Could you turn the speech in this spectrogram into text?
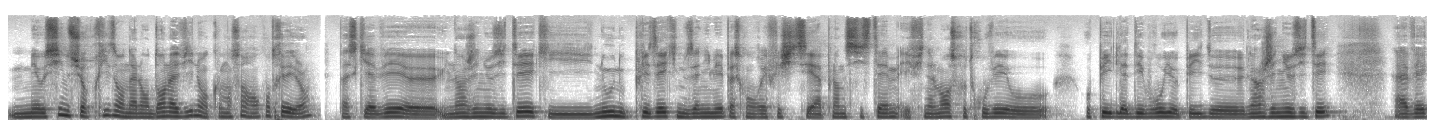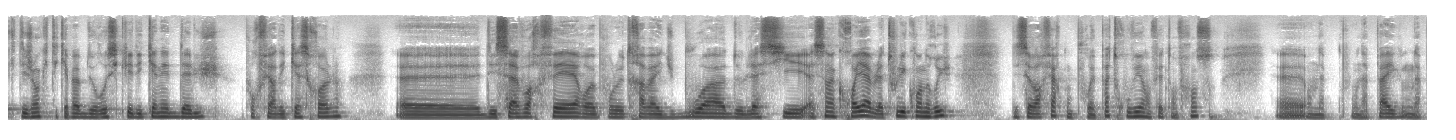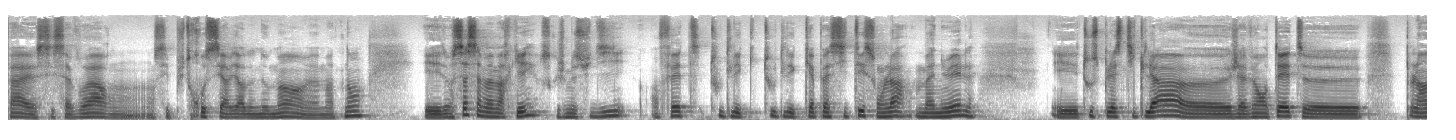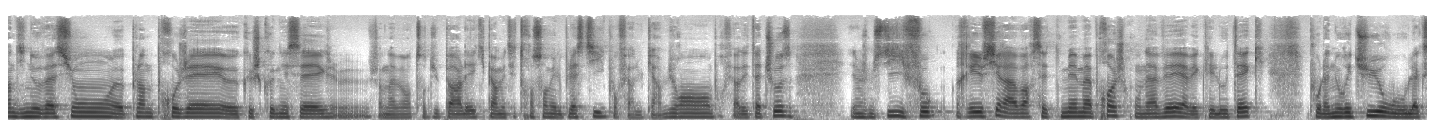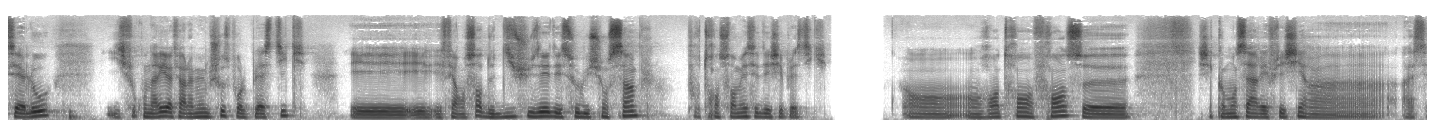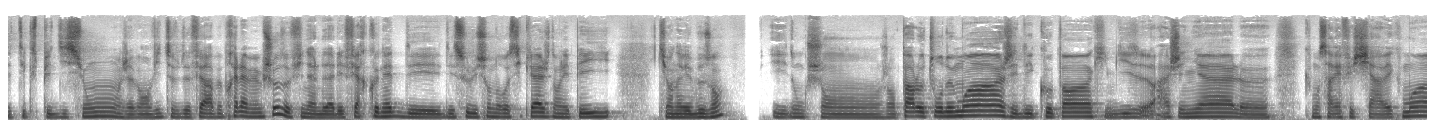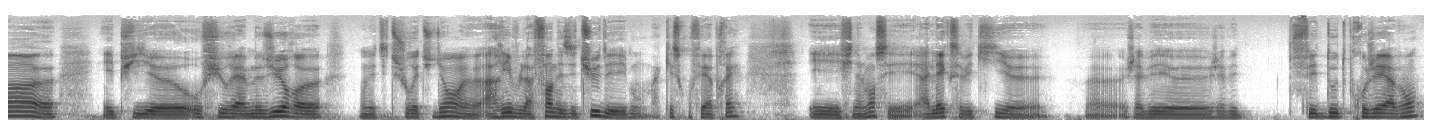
mais aussi une surprise en allant dans la ville, en commençant à rencontrer des gens parce qu'il y avait euh, une ingéniosité qui nous plaisait, qui nous animait parce qu'on réfléchissait à plein de systèmes et finalement on se retrouvait au, pays de la débrouille, au pays de l'ingéniosité, avec des gens qui étaient capables de recycler des canettes d'alu pour faire des casseroles, euh, des savoir-faire pour le travail du bois, de l'acier, assez incroyable à tous les coins de rue, des savoir-faire qu'on pourrait pas trouver en fait en France. Euh, on n'a pas, on savoirs, on, ne sait plus trop se servir de nos mains maintenant. Et donc ça, ça m'a marqué, parce que je me suis dit, en fait, toutes les, toutes les capacités sont là, manuelles. Et tout ce plastique-là, euh, j'avais en tête euh, plein d'innovations, euh, plein de projets que je connaissais, j'en avais entendu parler, qui permettaient de transformer le plastique pour faire du carburant, pour faire des tas de choses. Et donc je me suis dit, il faut réussir à avoir cette même approche qu'on avait avec les low-tech pour la nourriture ou l'accès à l'eau. Il faut qu'on arrive à faire la même chose pour le plastique et, faire en sorte de diffuser des solutions simples pour transformer ces déchets plastiques. En, rentrant en France, euh, j'ai commencé à réfléchir à, cette expédition. J'avais envie de, faire à peu près la même chose au final, d'aller faire connaître des, solutions de recyclage dans les pays qui en avaient besoin. Et donc j'en parle autour de moi, j'ai des copains qui me disent ah génial, euh, commencent à réfléchir avec moi. Euh, et puis au fur et à mesure, on était toujours étudiants, euh, arrive la fin des études et bon, bah, qu'est-ce qu'on fait après? Et finalement, c'est Alex avec qui euh, euh, j'avais fait d'autres projets avant.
